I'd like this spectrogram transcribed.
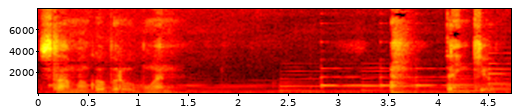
selama gue berhubungan. Thank you.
